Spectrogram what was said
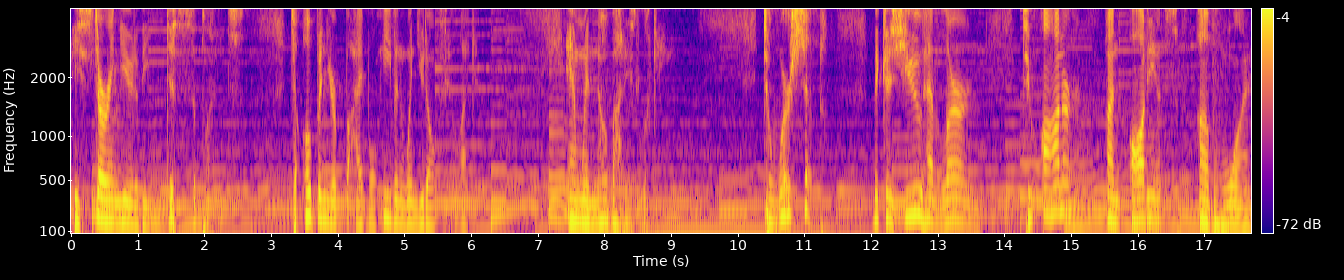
He's stirring you to be disciplined, to open your Bible even when you don't feel like it and when nobody's looking, worship because you have learned to honor an audience of one.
